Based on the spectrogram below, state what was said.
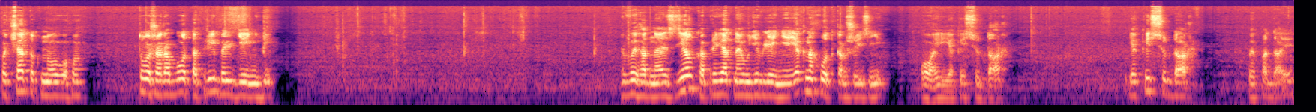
початок нового. Тоже робота, прибыль, деньги. Выгодная сделка, приятное удивление, як находка в житті. Ой, якийсь удар. Якийсь удар випадає.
